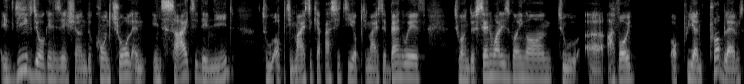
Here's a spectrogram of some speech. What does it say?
it gives the organization the control and insight they need to optimize the capacity, optimize the bandwidth, to understand what is going on, to uh, avoid or preempt problems,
